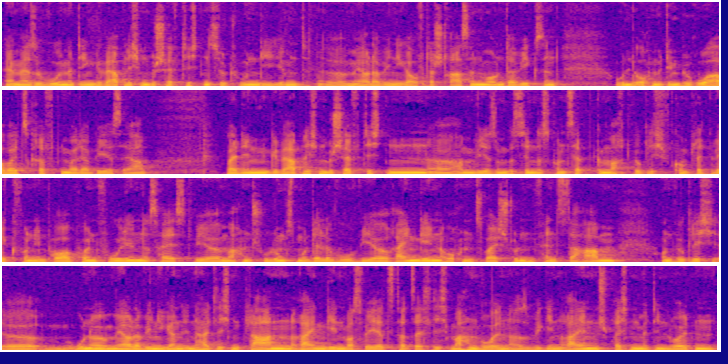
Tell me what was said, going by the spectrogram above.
Wir haben ja sowohl mit den gewerblichen Beschäftigten zu tun, die eben äh, mehr oder weniger auf der Straße nur unterwegs sind, und auch mit den Büroarbeitskräften bei der BSR. Bei den gewerblichen Beschäftigten äh, haben wir so ein bisschen das Konzept gemacht, wirklich komplett weg von den PowerPoint-Folien. Das heißt, wir machen Schulungsmodelle, wo wir reingehen, auch ein Zwei-Stunden-Fenster haben und wirklich äh, ohne mehr oder weniger einen inhaltlichen Plan reingehen, was wir jetzt tatsächlich machen wollen. Also wir gehen rein, sprechen mit den Leuten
